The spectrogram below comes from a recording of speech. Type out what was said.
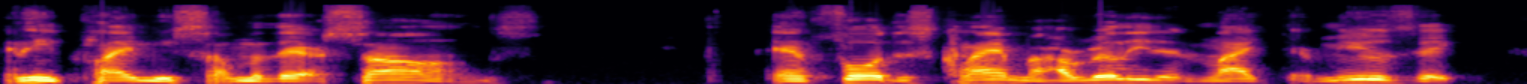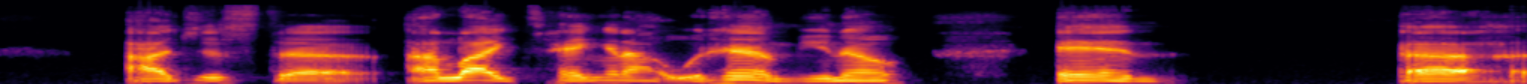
and he'd play me some of their songs. And full disclaimer, I really didn't like their music. I just uh, I liked hanging out with him, you know. And uh,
